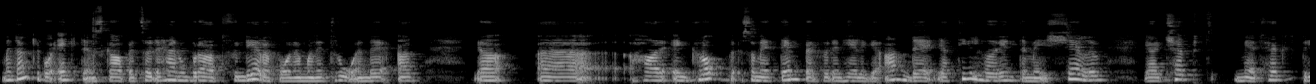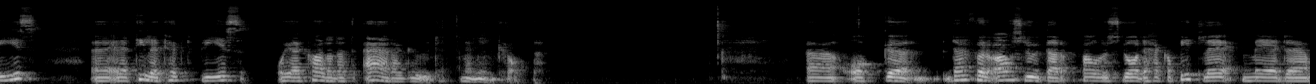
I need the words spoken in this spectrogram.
Med tanke på äktenskapet så är det här nog bra att fundera på när man är troende att jag äh, har en kropp som är ett tempel för den helige Ande. Jag tillhör inte mig själv. Jag är köpt med ett högt pris, äh, eller till ett högt pris och jag är kallad att ära Gud med min kropp. Eh, och eh, därför avslutar Paulus då det här kapitlet med eh,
